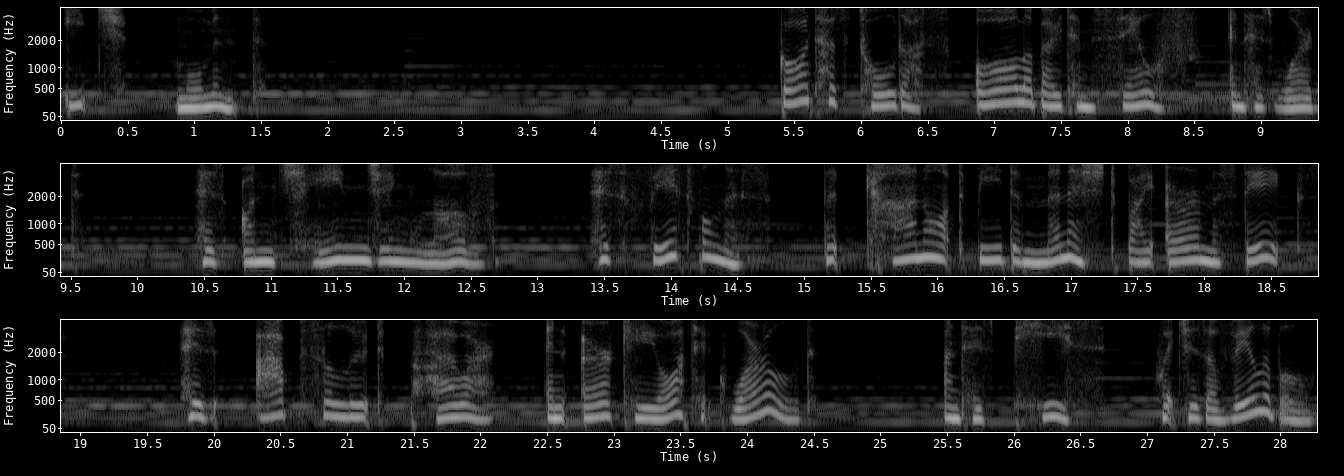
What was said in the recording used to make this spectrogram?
each moment. God has told us all about Himself in His Word His unchanging love, His faithfulness that cannot be diminished by our mistakes, His absolute power in our chaotic world, and His peace, which is available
